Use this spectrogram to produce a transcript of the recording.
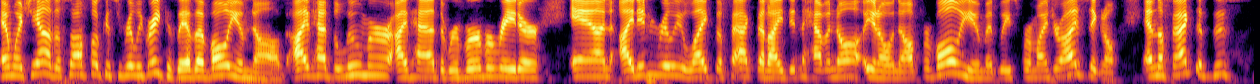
and which yeah, the soft focus is really great because they have that volume knob. I've had the loomer, I've had the reverberator, and I didn't really like the fact that I didn't have a knob, you know, a knob for volume, at least for my dry signal, and the fact that this.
